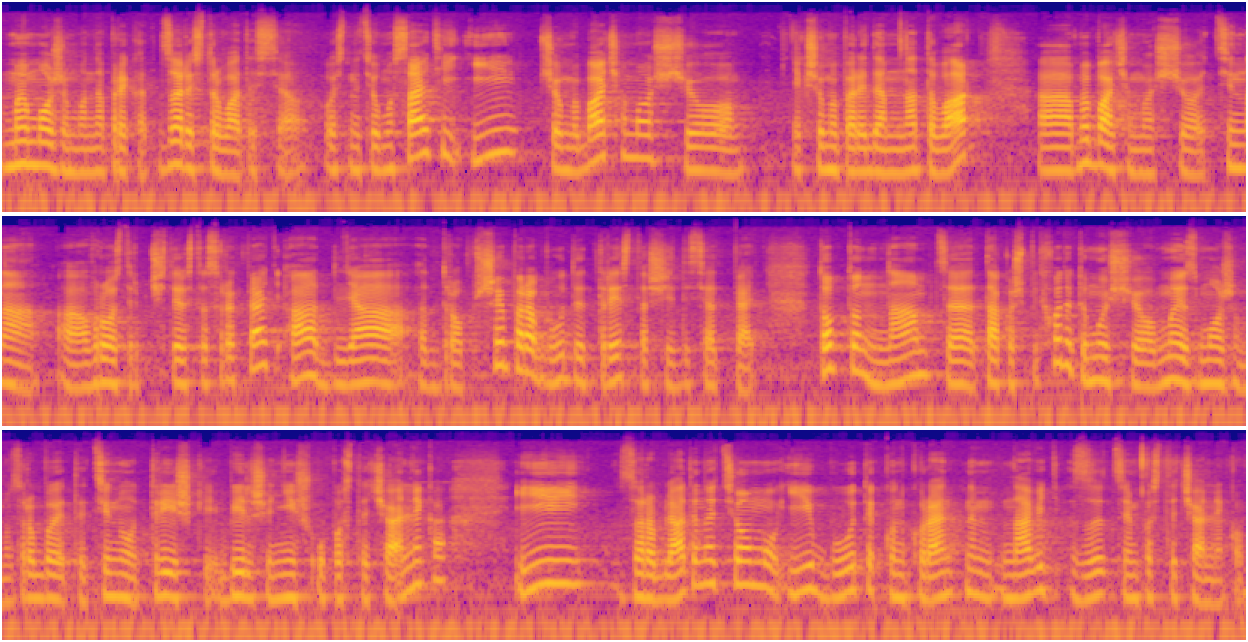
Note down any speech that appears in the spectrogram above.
Ми можемо, наприклад, зареєструватися ось на цьому сайті, і що ми бачимо, що Якщо ми перейдемо на товар, ми бачимо, що ціна в роздріб 445, а для дропшипера буде 365. Тобто нам це також підходить, тому що ми зможемо зробити ціну трішки більше, ніж у постачальника, і заробляти на цьому, і бути конкурентним навіть з цим постачальником.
